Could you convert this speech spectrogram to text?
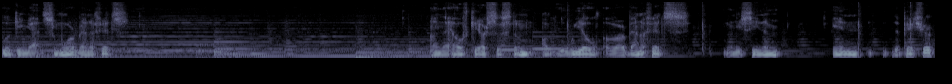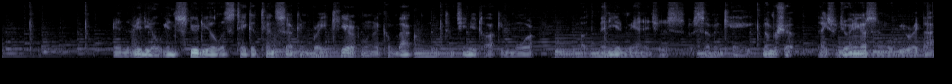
looking at some more benefits on the healthcare system of the wheel of our benefits. When you see them in the picture in the video in studio let's take a 10 second break here. When i come back we'll continue talking more about the many advantages of 7k membership thanks for joining us and we'll be right back.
